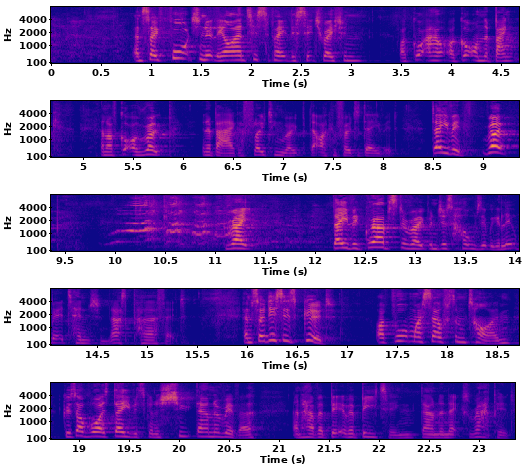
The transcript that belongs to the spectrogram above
and so, fortunately, I anticipated this situation. I got out, I got on the bank, and I've got a rope in a bag, a floating rope that I can throw to David. David, rope! Great. David grabs the rope and just holds it with a little bit of tension. That's perfect. And so this is good. I've bought myself some time because otherwise David's going to shoot down the river and have a bit of a beating down the next rapid.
